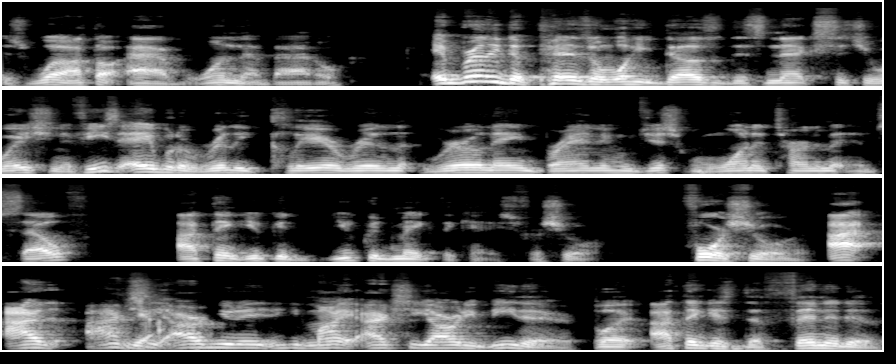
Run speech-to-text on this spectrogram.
as well. I thought Av won that battle. It really depends on what he does with this next situation. If he's able to really clear real, real name Brandon, who just won a tournament himself, I think you could you could make the case for sure, for sure. I I actually yeah. argue that he might actually already be there, but I think it's definitive.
